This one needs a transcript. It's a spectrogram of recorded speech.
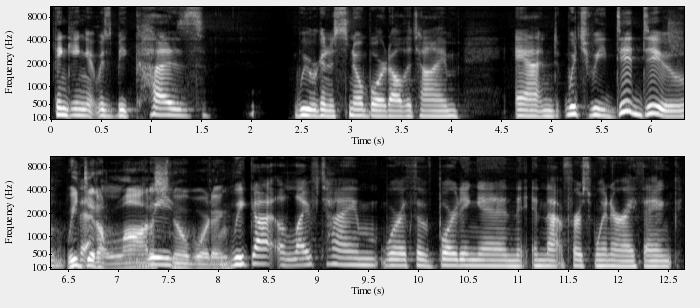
thinking it was because we were going to snowboard all the time and which we did do. We did a lot we- of snowboarding. We got a lifetime worth of boarding in in that first winter, I think.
